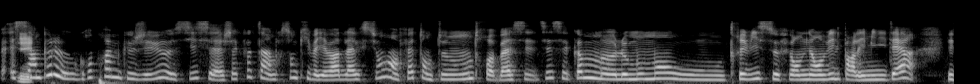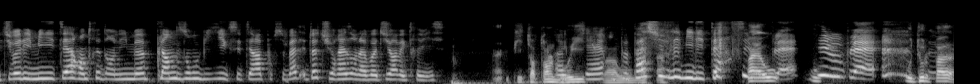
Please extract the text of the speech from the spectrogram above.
Bah, C'est Et- un peu le gros problème que j'ai eu aussi, c'est à chaque fois que t'as l'impression qu'il va y avoir de l'action, en fait, on te montre, bah, c'est, tu sais, c'est comme euh, le moment où Travis se fait emmener en ville par les militaires, et tu vois les militaires entrer dans l'immeuble, plein de zombies, etc., pour se battre, et toi, tu restes dans la voiture avec Travis. Et puis t'entends le bruit. Vois, on peut pas suivre les militaires, s'il Ouais, vous ou- plaît, ou- s'il vous plaît. Ou tout le, pa-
